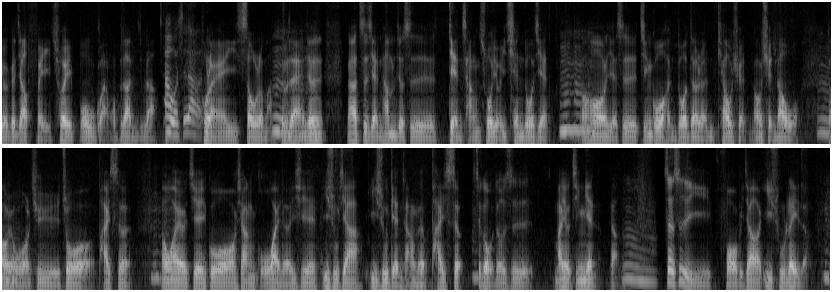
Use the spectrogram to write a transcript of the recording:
有一个叫翡翠博物馆，我不知道你知不知道？啊，我知道。后来收了嘛，嗯、对不对？嗯、就是那之前他们就是典藏说有一千多件，嗯、然后也是经过很多的人挑选，然后选到我，然后由我去做拍摄，嗯、然后我还有接过像国外的一些艺术家艺术典藏的拍摄，这个我都是蛮有经验的，这样。嗯，这是以 for 比较艺术类的。嗯、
